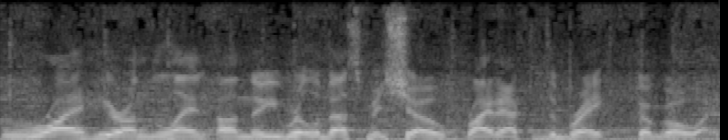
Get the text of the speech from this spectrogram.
right here on the on the Real Investment Show right after the break. Don't go away.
